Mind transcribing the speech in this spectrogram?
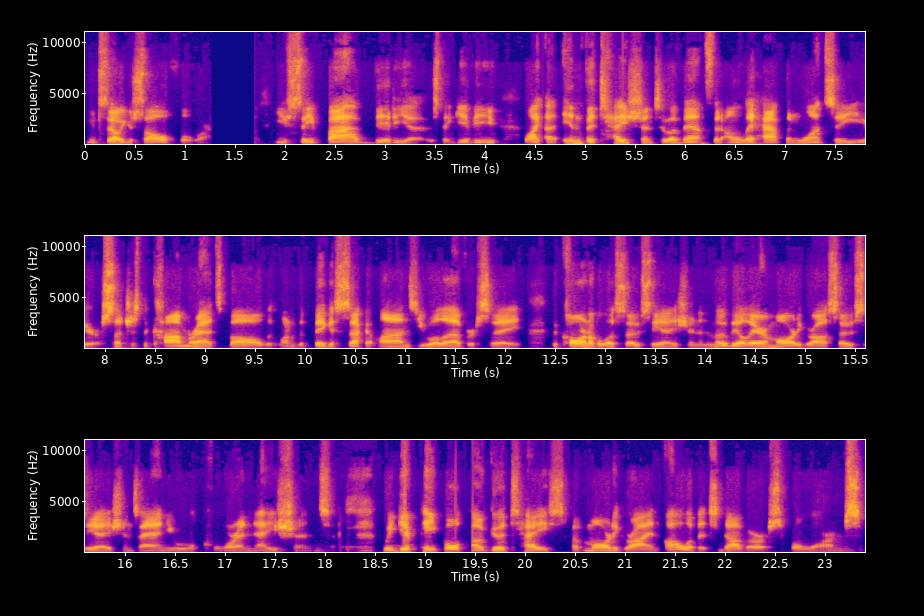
you'd sell your soul for you see five videos that give you like an invitation to events that only happen once a year, such as the Comrades Ball with one of the biggest second lines you will ever see, the Carnival Association and the Mobile Area Mardi Gras Association's annual coronations. We give people a good taste of Mardi Gras in all of its diverse forms.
